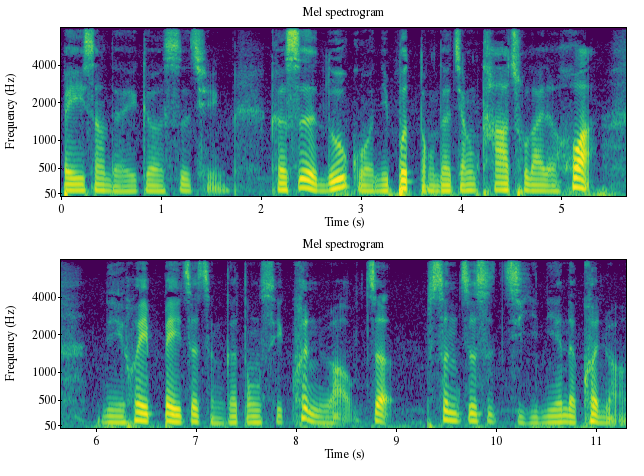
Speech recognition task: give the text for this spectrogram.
悲伤的一个事情。可是如果你不懂得将它出来的话，你会被这整个东西困扰着。甚至是几年的困扰，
